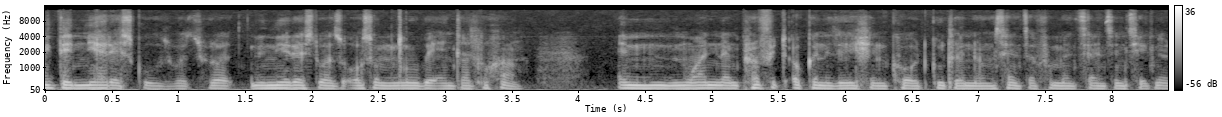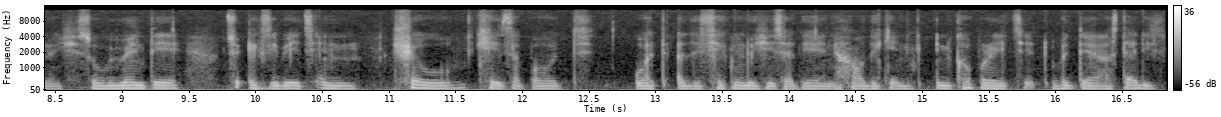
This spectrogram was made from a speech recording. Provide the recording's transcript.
with the nearest schools, was what the nearest was also Mngube and Tlatluhang. And one non-profit organization called Kutlanong Center for Math Science and Technology. So we went there to exhibit and show kids about what other technologies are there and how they can incorporate it with their studies.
